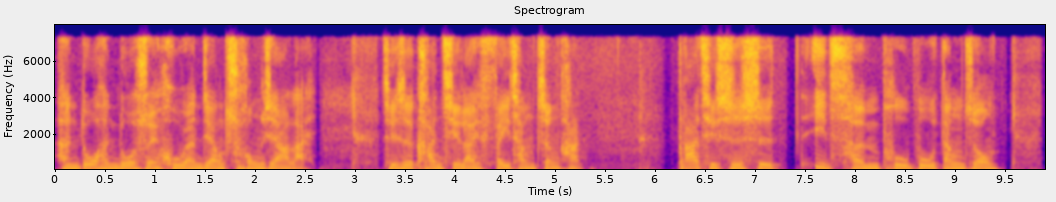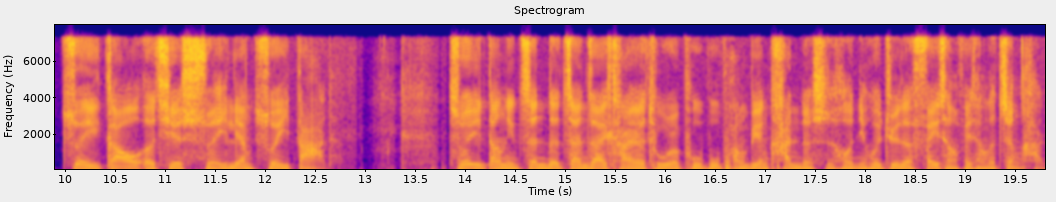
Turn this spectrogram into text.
很多很多水忽然这样冲下来，其实看起来非常震撼。它其实是一层瀑布当中最高而且水量最大的。所以，当你真的站在凯尔图尔瀑布旁边看的时候，你会觉得非常非常的震撼。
